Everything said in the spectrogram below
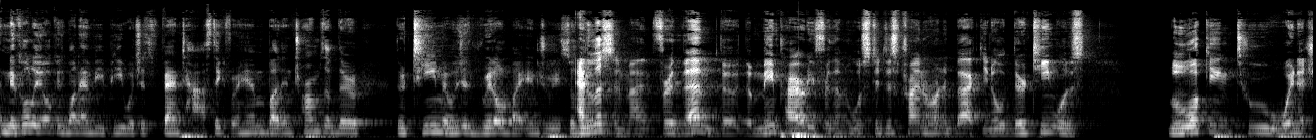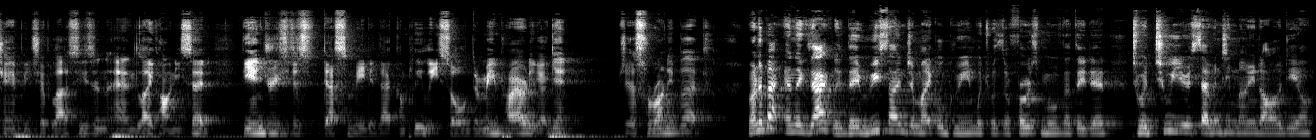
Nikola Jokic won MVP, which is fantastic for him. But in terms of their their team, it was just riddled by injuries. So And they- listen, man, for them, the, the main priority for them was to just try and run it back. You know, their team was looking to win a championship last season, and like Hani said, the injuries just decimated that completely. So their main priority, again, just run it back. Run it back. And exactly, they re-signed JaMychal Green, which was the first move that they did, to a two-year, $17 million deal.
